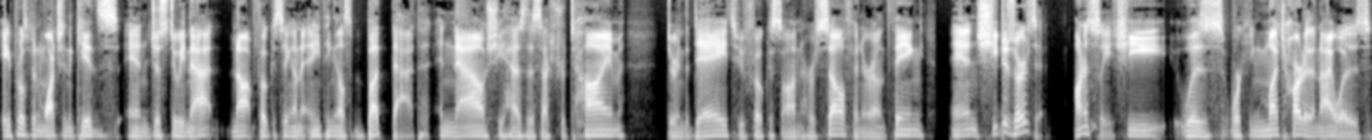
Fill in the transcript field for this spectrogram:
April's been watching the kids and just doing that, not focusing on anything else but that. And now she has this extra time during the day to focus on herself and her own thing. And she deserves it. Honestly, she was working much harder than I was,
